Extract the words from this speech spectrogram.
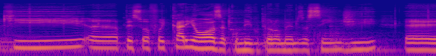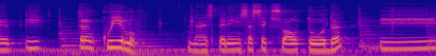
que é, a pessoa foi carinhosa comigo, pelo menos assim, de é, ir tranquilo na experiência sexual toda. E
